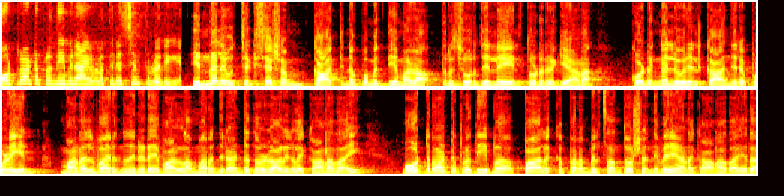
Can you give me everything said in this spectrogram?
ഓട്രാട്ട് പ്രദീപിനായുള്ള തിരച്ചിൽ തുടരുകയാണ്. ഇന്നലെ ഉച്ചയ്ക്ക് ശേഷം കാറ്റിനൊപ്പം എത്തിയ മഴ തൃശൂർ ജില്ലയിൽ തുടരുകയാണ്. കൊടുങ്ങല്ലൂരിൽ കാഞ്ഞിരപ്പുഴയിൽ മണൽ വാരുന്നതിനിടെ വള്ളം മറിഞ്ഞ് രണ്ട് തൊഴിലാളികളെ കാണാതായി. ഓട്ടറാട്ട് പ്രദീപ് പാലക്കപ്പറമ്പിൽ സന്തോഷ് എന്നിവരെയാണ് കാണാതായത്.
